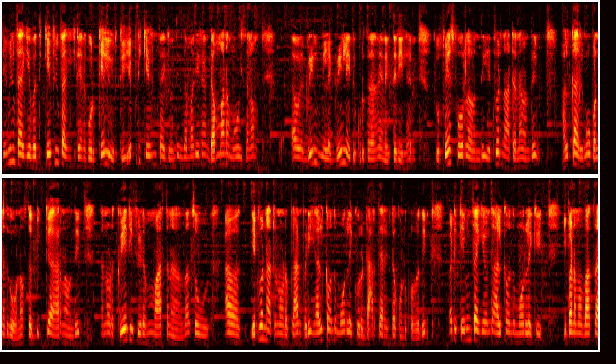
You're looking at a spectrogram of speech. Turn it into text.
கெவின் ஃபேகியை பற்றி கெவின் ஃபேகி கிட்டே எனக்கு ஒரு கேள்வி இருக்குது எப்படி கெவின் ஃபேகி வந்து இந்த மாதிரியான டம்மான மூவிஸ் எல்லாம் க்ரீன் இல்லை க்ரீன் லைட்டு கொடுக்குறாருன்னு எனக்கு தெரியல. ஸோ ஃபேஸ் ஃபோரில் வந்து எட்வர்ட் நாட்டனை வந்து அல்கா ரிமூவ் பண்ணதுக்கு ஒன் ஆஃப் த பிக் காரணம் வந்து தன்னோட க்ரியேட்டிவ் ஃப்ரீடமும் மாற்றினது தான் ஸோ எட்வர்ட் நாட்டனோட பிளான் படி ஹல்கை வந்து மோர் லைக் ஒரு டார்க் கேரக்டராக கொண்டு போகிறது பட் கெவின் ஃபேக்கி வந்து ஹல்கை வந்து மோர் லைக் இப்போ நம்ம பார்க்குற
